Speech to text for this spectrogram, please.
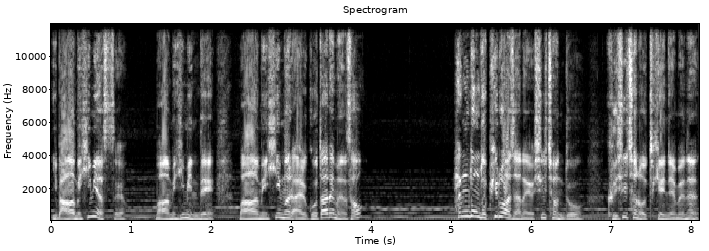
이 마음의 힘이었어요. 마음의 힘인데 마음의 힘을 알고 따르면서 행동도 필요하잖아요. 실천도. 그 실천을 어떻게 했냐면은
